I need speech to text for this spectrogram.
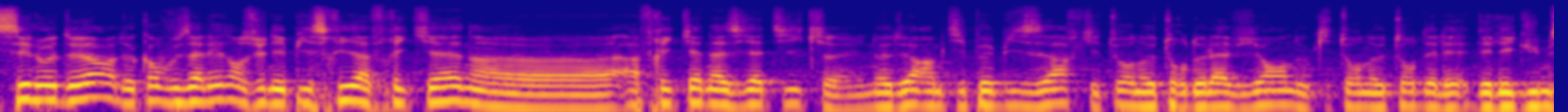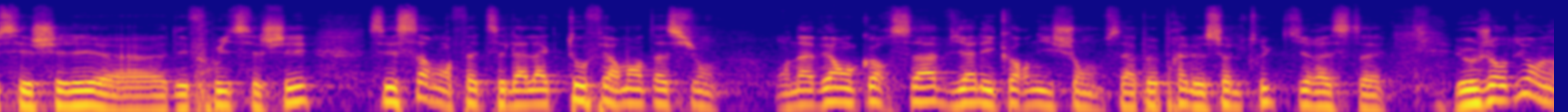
c'est l'odeur de quand vous allez dans une épicerie africaine, euh, africaine asiatique, une odeur un petit peu bizarre qui tourne autour de la viande ou qui tourne autour des, légumes séchés, euh, des fruits séchés. C'est ça en fait, c'est la lactofermentation. On avait encore ça via les cornichons. C'est à peu près le seul truc qui restait. Et aujourd'hui, on,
